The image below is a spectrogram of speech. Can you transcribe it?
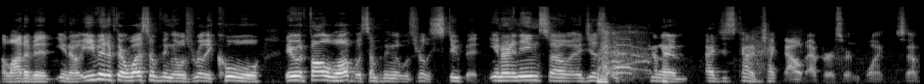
A lot of it, you know, even if there was something that was really cool, they would follow up with something that was really stupid. You know what I mean? So it just kind of, I just kind of checked out after a certain point. So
